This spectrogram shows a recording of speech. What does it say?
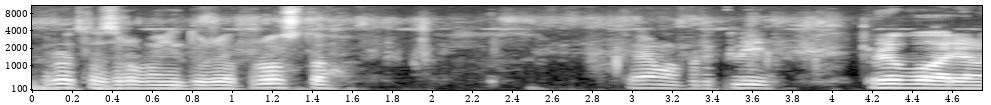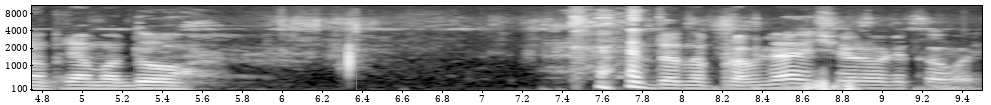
Ворота зроблені дуже просто. Прямо приклеєно, приварено прямо до до направляющей роликовой.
